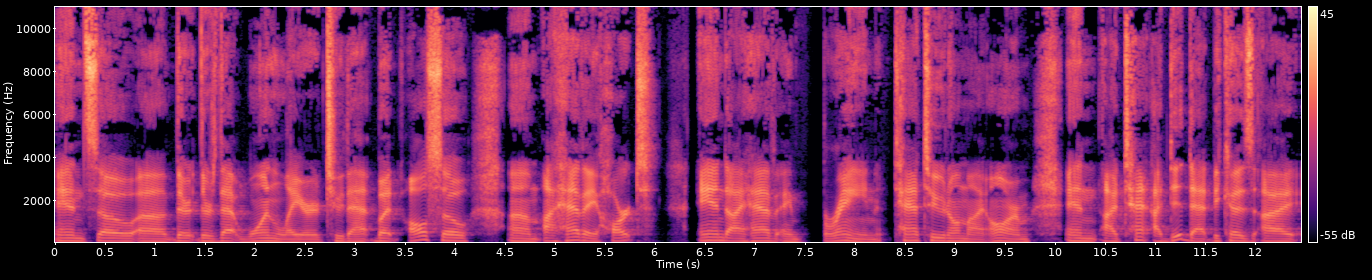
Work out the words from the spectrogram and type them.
And so uh, there, there's that one layer to that. But also, um, I have a heart and I have a brain tattooed on my arm. And I, ta- I did that because I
